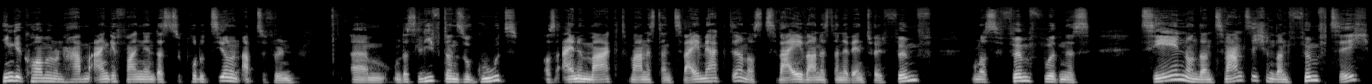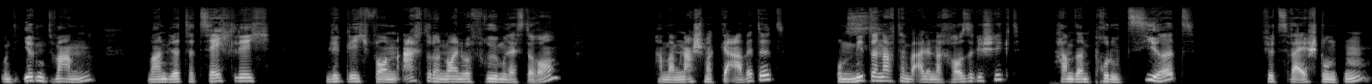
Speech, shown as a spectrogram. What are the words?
hingekommen und haben angefangen, das zu produzieren und abzufüllen. Ähm, und das lief dann so gut. Aus einem Markt waren es dann zwei Märkte und aus zwei waren es dann eventuell fünf. Und aus fünf wurden es zehn und dann zwanzig und dann fünfzig. Und irgendwann waren wir tatsächlich wirklich von acht oder neun Uhr früh im Restaurant, haben am Naschmarkt gearbeitet. Um Mitternacht haben wir alle nach Hause geschickt, haben dann produziert für zwei Stunden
